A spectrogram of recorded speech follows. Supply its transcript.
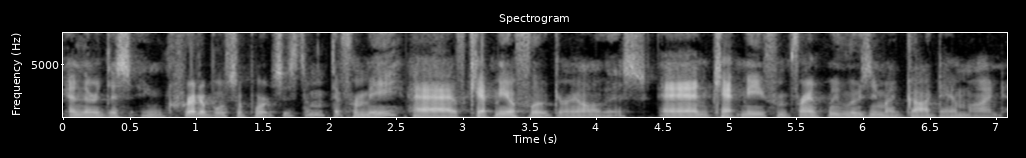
And they're this incredible support system that for me have kept me afloat during all this and kept me from frankly losing my goddamn mind.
